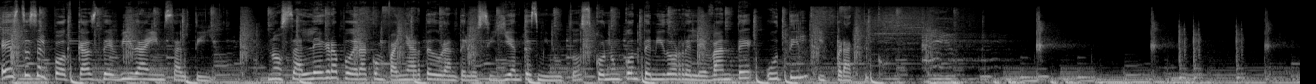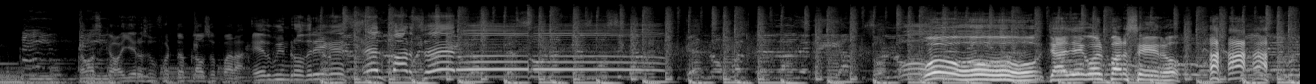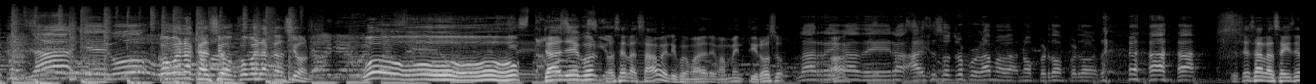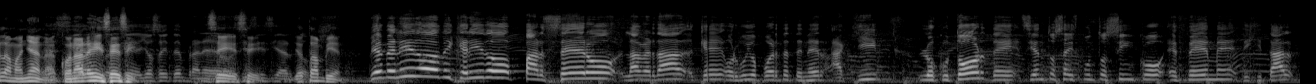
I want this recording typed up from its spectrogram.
Este es el podcast de Vida en Saltillo. Nos alegra poder acompañarte durante los siguientes minutos con un contenido relevante, útil y práctico. Damas y caballeros, un fuerte aplauso para Edwin Rodríguez, el parcero. ¡Wow! oh, oh, ya llegó el parcero. Ya llegó. ¿Cómo es la canción? ¿Cómo es la canción? ¡Wow! oh, oh, ya llegó. No se la sabe el hijo de madre, más mentiroso. La Ah, regadera. Ah, ese es otro programa. ¿verdad? No, perdón, perdón. ese es a las 6 de la mañana, Es con Alex y cierto, es Ceci. que Yo soy tempranero. Sí, sí, sí. Yo también. Bienvenido, mi querido parcero. La verdad, qué orgullo poderte tener aquí. Locutor de 106.5 FM digital,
